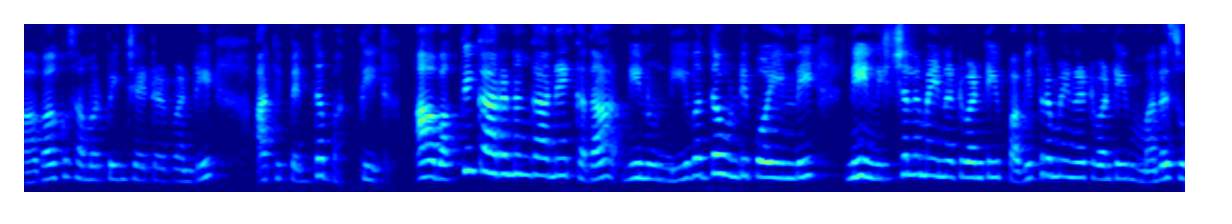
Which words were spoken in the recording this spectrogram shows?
బాబాకు సమర్పించేటటువంటి అతి పెద్ద భక్తి. ఆ భక్తి కారణంగానే కదా నేను నీ వద్ద ఉండిపోయింది. నీ నిశ్చలమైనటువంటి పవిత్రమైనటువంటి మనసు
